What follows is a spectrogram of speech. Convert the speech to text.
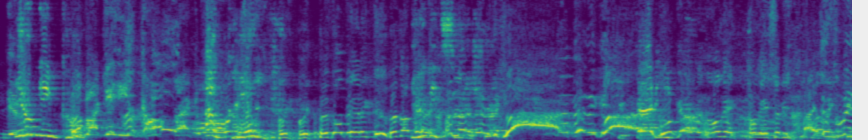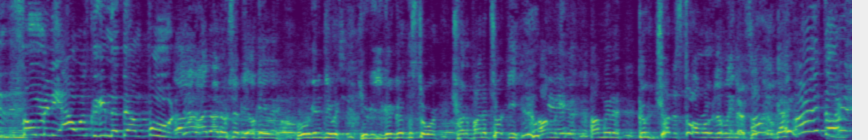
Get you don't need coke. I'm not getting you coke! Oh, coke? Let's not panic! Let's not You panic! need soda, Shrek. You fatty. Okay, okay, Shippy. I just Oh, spent so many hours cooking that damn food. Uh, I know, Shippy. Okay, okay, what we're gonna do is you're, you're gonna go to the store, try to find a turkey. I'm gonna I'm gonna go try to stall Rosalina or something. Okay? All right, all My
